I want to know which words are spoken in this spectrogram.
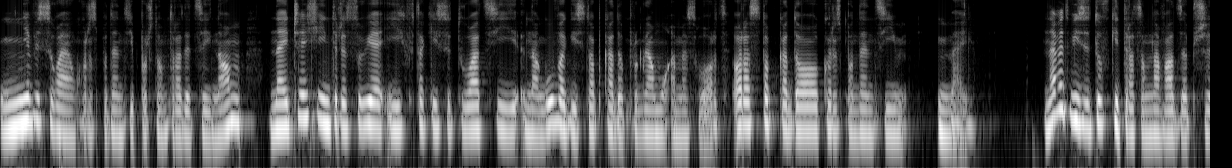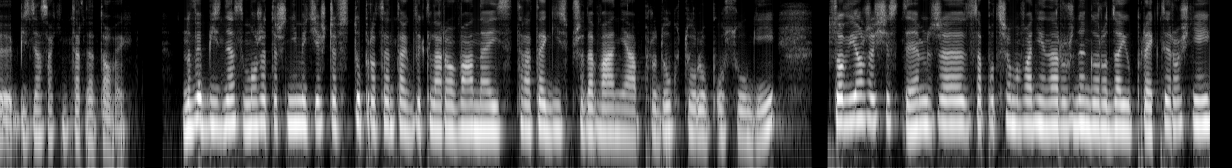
nie wysyłają korespondencji pocztą tradycyjną. Najczęściej interesuje ich w takiej sytuacji nagłówek i stopka do programu MS Word oraz stopka do korespondencji e-mail. Nawet wizytówki tracą na wadze przy biznesach internetowych. Nowy biznes może też nie mieć jeszcze w 100% wyklarowanej strategii sprzedawania produktu lub usługi, co wiąże się z tym, że zapotrzebowanie na różnego rodzaju projekty rośnie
